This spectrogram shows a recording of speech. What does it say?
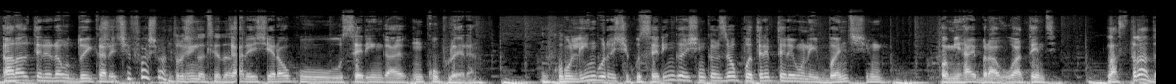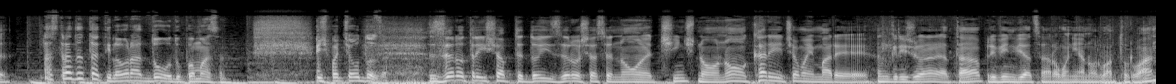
Alaltere erau doi care... Și ce faci într-o situație de Care și erau cu seringa, un cuplu era. cu lingură și cu seringă și încălzeau pe treptele unei bănci în, pe Mihai Bravu, atenție. La stradă? La stradă, tati, la ora 2 după masă. Își făceau doza. 0372069599 Care e cea mai mare îngrijorare a ta privind viața în România în următorul an?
